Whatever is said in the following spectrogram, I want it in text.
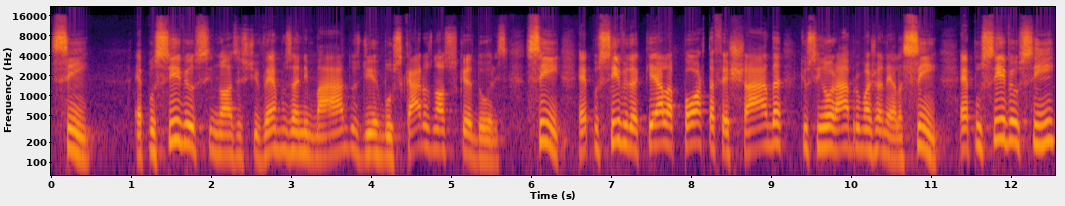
Sim, é possível se nós estivermos animados de ir buscar os nossos credores. Sim, é possível daquela porta fechada que o Senhor abra uma janela. Sim, é possível sim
